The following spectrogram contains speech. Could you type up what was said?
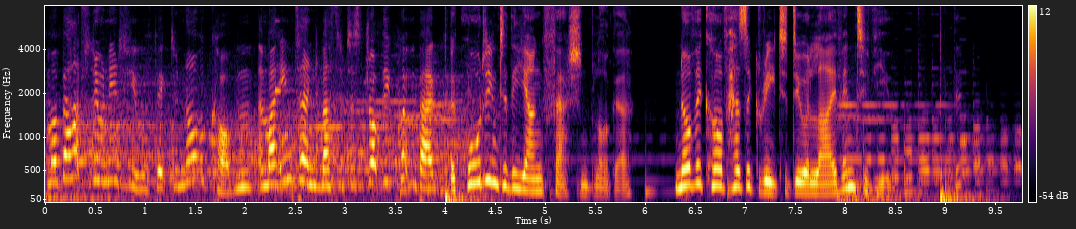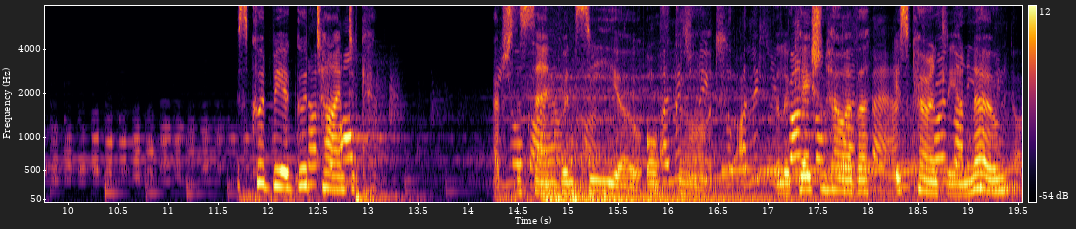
I'm about to do an interview with Viktor Novikov, and my intern must have just dropped the equipment bag. According to the young fashion blogger, Novikov has agreed to do a live interview. This could be a good time to ca- catch the Sanguine CEO off guard. The location, however, is currently throw money in the unknown,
